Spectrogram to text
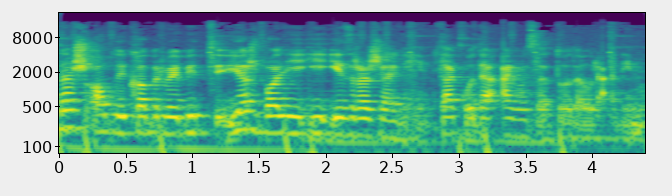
naš oblik obrve biti još bolji i izraženiji. Tako da ajmo sad to da uradimo.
